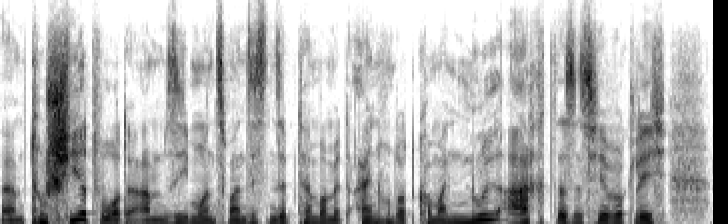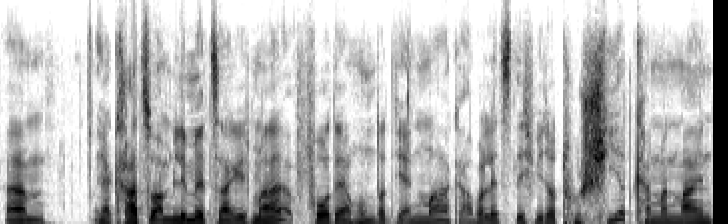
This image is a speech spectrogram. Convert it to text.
ähm, touchiert wurde am 27. September mit 100,08. Das ist hier wirklich ähm, ja gerade so am Limit, sage ich mal, vor der 100-Yen-Marke, aber letztlich wieder touchiert, kann man meinen.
